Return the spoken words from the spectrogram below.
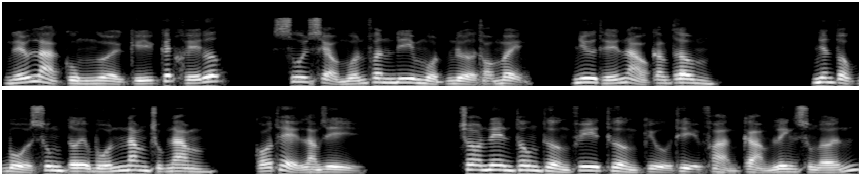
nếu là cùng người ký kết khế ước, xui xẻo muốn phân đi một nửa thọ mệnh, như thế nào cam tâm. Nhân tộc bổ sung tới 4 năm chục năm, có thể làm gì? Cho nên thông thường phi thường cựu thị phản cảm linh sùng ấn.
